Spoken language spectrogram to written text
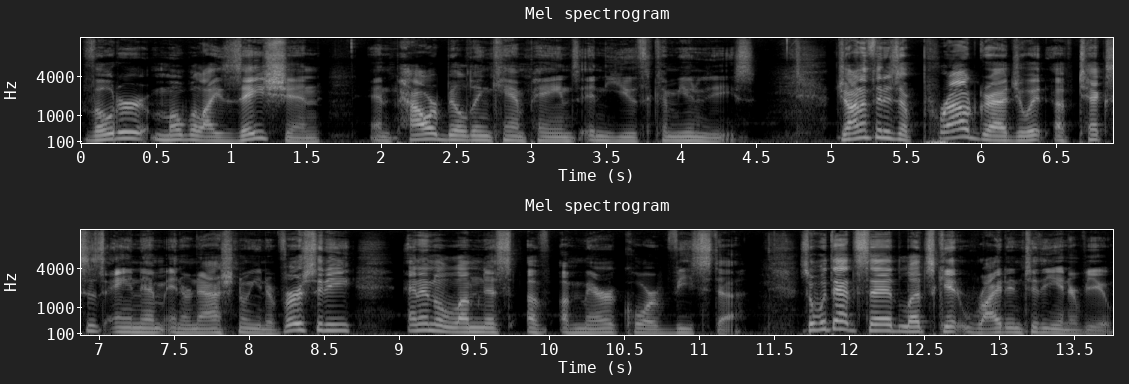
voter mobilization, and power building campaigns in youth communities. Jonathan is a proud graduate of Texas A&M International University and an alumnus of AmeriCorps Vista. So with that said, let's get right into the interview.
